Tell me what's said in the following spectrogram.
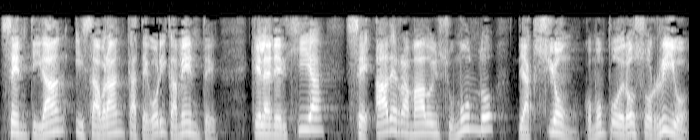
Sentirán y sabrán categóricamente que la energía se ha derramado en su mundo de acción como un poderoso río,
